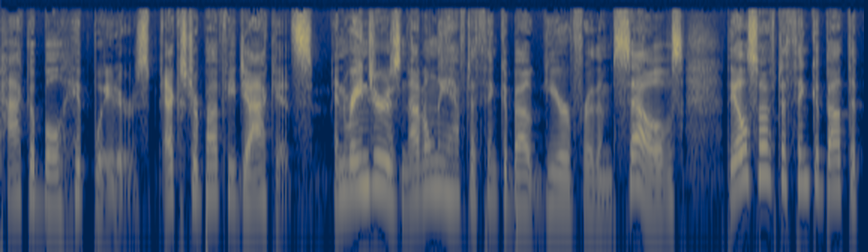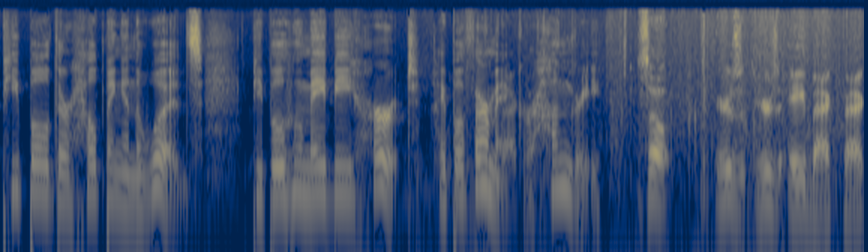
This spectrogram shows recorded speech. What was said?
packable hip waders, extra puffy jackets. And rangers not only have to think about gear for themselves, they also have to think about the people they're helping in the woods. People who may be hurt, hypothermic, or hungry. So here's here's a backpack.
